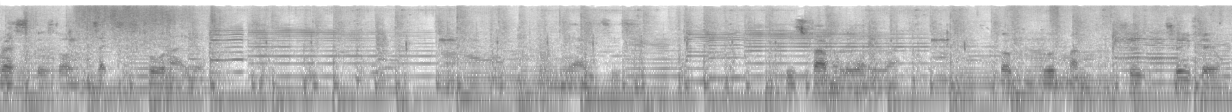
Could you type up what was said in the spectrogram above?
Resca's like the Texas tornado. The 80s. His family, anyway. Fucking good, man. Two, two film.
